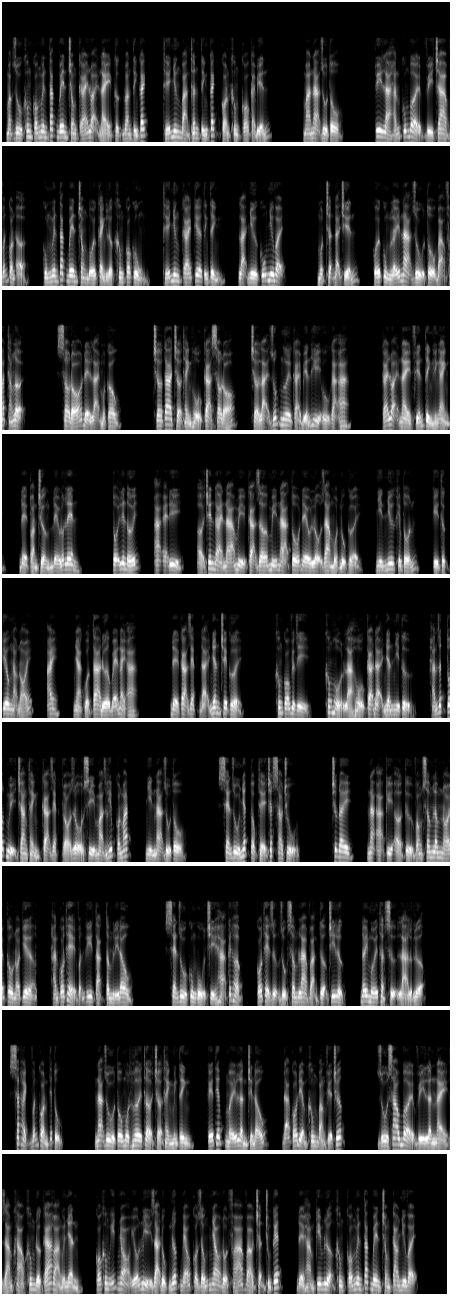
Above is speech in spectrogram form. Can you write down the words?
Mặc dù không có nguyên tắc bên trong cái loại này cực đoan tính cách, thế nhưng bản thân tính cách còn không có cải biến. Mà nạ dù tổ, tuy là hắn cũng bởi vì cha vẫn còn ở, cùng nguyên tắc bên trong bối cảnh lược không có cùng, thế nhưng cái kia tính tình lại như cũ như vậy một trận đại chiến cuối cùng lấy nạ rủ tổ bạo phát thắng lợi. Sau đó để lại một câu. Chờ ta trở thành hổ cả sau đó, trở lại giúp ngươi cải biến hỉ ủ gạ A. Cái loại này phiến tình hình ảnh, để toàn trường đều đốt lên. Tội liên đối, AED, ở trên đài ná mỉ cả giờ mỹ nạ tổ đều lộ ra một nụ cười, nhìn như khiêm tốn, kỳ thực tiêu ngạo nói, ai, nhà của ta đứa bé này à. Để cả dẹt đại nhân chê cười. Không có việc gì, không hổ là hổ ca đại nhân nhi tử, hắn rất tốt ngụy trang thành cả dẹt rõ rổ xì mà híp con mắt, nhìn nạ rủ tổ. Sen du nhất tộc thể chất sao chủ. Trước đây, nạ ạ kỳ ở tử vong xâm lâm nói câu nói kia, hắn có thể vẫn ghi tạc tâm lý đâu. Sen du cùng ngụ trí hạ kết hợp, có thể dựng dục xâm la vạn tượng chi lực, đây mới thật sự là lực lượng. Sát hoạch vẫn còn tiếp tục. Nạ dù tô một hơi thở trở thành minh tinh, kế tiếp mấy lần chiến đấu, đã có điểm không bằng phía trước. Dù sao bởi vì lần này giám khảo không được gã hỏa nguyên nhân, có không ít nhỏ yếu nỉ dạ đục nước béo có giống nhau đột phá vào trận chung kết, để hàm kim lượng không có nguyên tắc bên trong cao như vậy.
